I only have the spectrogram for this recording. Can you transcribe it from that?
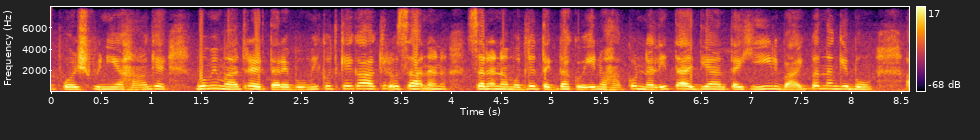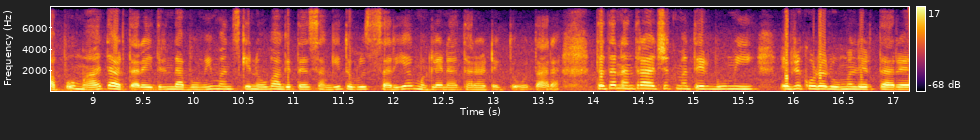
ಅಪ್ಪು, ಅಶ್ವಿನಿ ಹಾಗೆ ಭೂಮಿ ಮಾತ್ರ ಇರ್ತಾರೆ. ಭೂಮಿ ಕುತ್ತಿಗೆಗೆ ಹಾಕಿರೋ ಸಹ ನಾನು ಸರ ನಾನು ಮೊದಲು ತೆಗ್ದಾಕು, ಏನು ಹಾಕ್ಕೊಂಡು ನಲಿತಾ ಇದೆಯಾ ಅಂತ ಹೇಳಿ ಬಾಯಿಗೆ ಬಂದಂಗೆ ಭೂ, ಅಪ್ಪು ಮಾತಾಡ್ತಾರೆ. ಇದರಿಂದ ಭೂಮಿ ಮನಸ್ಸಿಗೆ ನೋವಾಗುತ್ತೆ. ಸಂಗೀತಗಳು ಸರಿಯಾಗಿ ಮಗಳನ್ನ ತರಾಟೆಗೆ ತಗೋತಾರೆ. ತದನಂತರ ಅಜಿತ್ ಮತ್ತು ಭೂಮಿ ಎವ್ರಿ ಕೂಡ ರೂಮಲ್ಲಿ ಇರ್ತಾರೆ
